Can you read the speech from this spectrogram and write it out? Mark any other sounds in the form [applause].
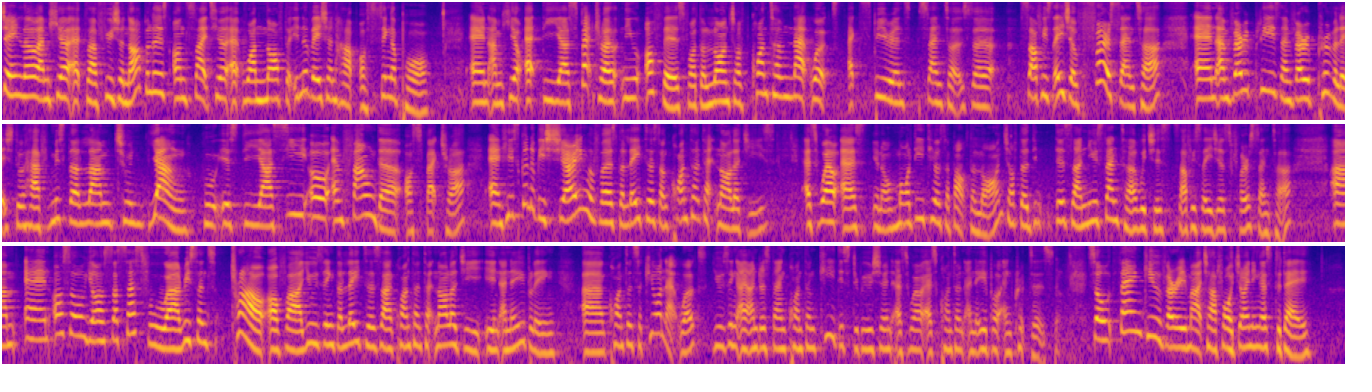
Jane Low. I'm here at uh, Fusionopolis on site here at One North, the innovation hub of Singapore. And I'm here at the uh, SpeQtral new office for the launch of Quantum Networks Experience Center. It's a Southeast Asia first center. And I'm very pleased and very privileged to have Mr. Lum Chune Yang, who is the uh, CEO and founder of SpeQtral. And he's going to be sharing with us the latest on quantum technologies as well as you know more details about the launch of the, this uh, new center, which is Southeast Asia's first center, um, and also your successful uh, recent trial of uh, using the latest uh, quantum technology in enabling uh, quantum secure networks using, I understand, quantum key distribution as well as quantum enabled encryptors. Yeah. So thank you very much uh, for joining us today.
